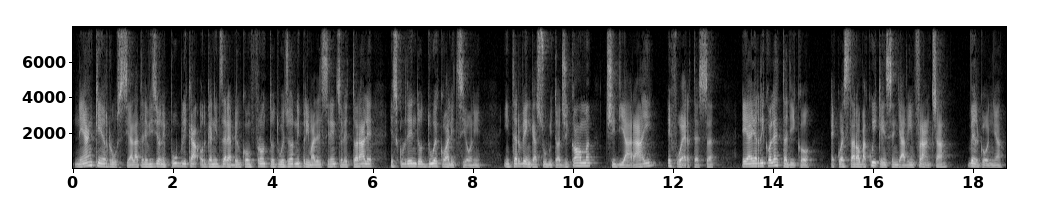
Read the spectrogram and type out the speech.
Neanche in Russia la televisione pubblica organizzerebbe un confronto due giorni prima del silenzio elettorale escludendo due coalizioni. Intervenga subito Agicom, CDA Rai e Fuertes. E a Enrico Letta dico: è questa roba qui che insegnavi in Francia? Vergogna.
